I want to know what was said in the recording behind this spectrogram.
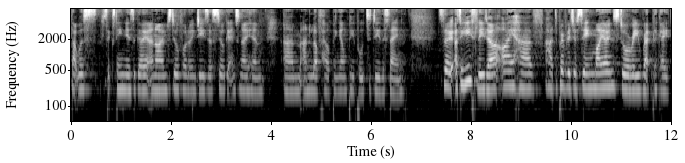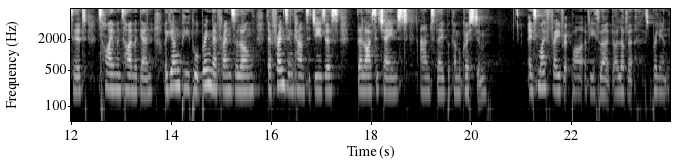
that was 16 years ago, and I'm still following Jesus, still getting to know him, um, and love helping young people to do the same. So, as a youth leader, I have had the privilege of seeing my own story replicated time and time again. Where young people bring their friends along, their friends encounter Jesus, their lives are changed, and they become a Christian. It's my favourite part of youth work. I love it, it's brilliant.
